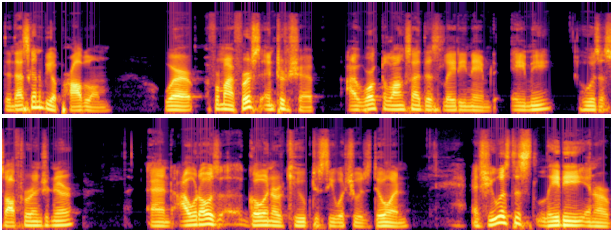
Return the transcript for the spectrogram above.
then that's going to be a problem where for my first internship, I worked alongside this lady named Amy, who was a software engineer. And I would always uh, go in her cube to see what she was doing. And she was this lady in her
